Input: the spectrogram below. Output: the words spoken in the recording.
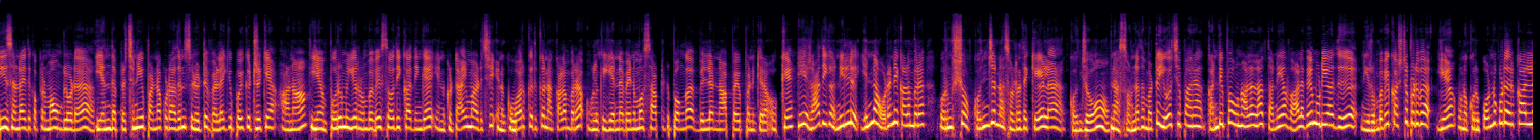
டீசெண்டா இதுக்கப்புறமா உங்களோட எந்த பிரச்சனையும் பண்ணக்கூடாதுன்னு சொல்லிட்டு விலைக்கு போய்கிட்டு இருக்கேன். ஆனா என் பொறுமையை ரொம்பவே சோதிக்காதீங்க. எனக்கு டைம் ஆயிடுச்சு. எனக்கு ஒர்க் இருக்கு. நான் கிளம்புறேன். உங்களுக்கு என்ன வேணுமோ சாப்பிட்டுட்டு போங்க. பில்லை நான் பே பண்ணிக்கிறேன். ஓகே ஏ ராதிகா நில்லு. என்ன உடனே கிளம்புற? ஒரு நிமிஷம். கொஞ்சம் நான் சொல்றதை கேள. கொஞ்சம். நான் சொன்னதை மட்டும் யோசிச்சு பாரு. கண்டிப்பா உன்னாலலாம் தனியா வாழவே முடியாது. நீ ரொம்பவே கஷ்டப்படுவ. ஏன்? உனக்கு ஒரு பொண்ணு கூட இருக்கால்ல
